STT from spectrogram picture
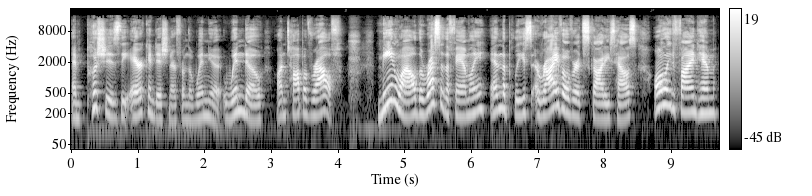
and pushes the air conditioner from the window, window on top of Ralph. Meanwhile, the rest of the family and the police arrive over at Scotty's house only to find him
